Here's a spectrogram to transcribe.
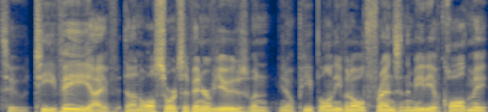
to TV. I've done all sorts of interviews when, you know, people and even old friends in the media have called me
